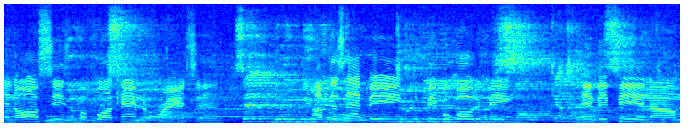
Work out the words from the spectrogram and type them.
in the off season before I came to France, and I'm just happy the people voted me MVP, and um,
